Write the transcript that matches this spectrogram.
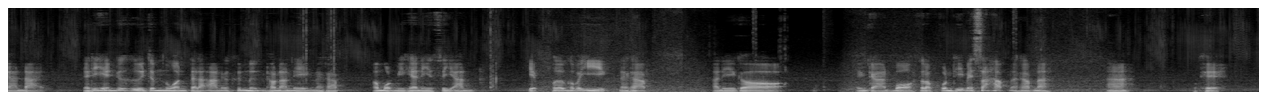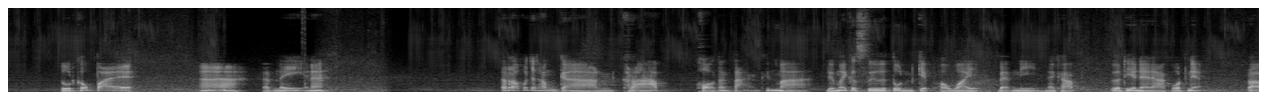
งานได้ อย่างที่เห็นก็คือจำนวนแต่ละอันก็คือ 1 เท่านั้นเองนะครับทั้งหมดมีแค่นี้ 4 อัน เก็บเพิ่มเข้าไปอีกนะครับ อันนี้ก็เป็นการบอกสำหรับคนที่ไม่ทราบนะครับนะอ่าโอเคดูดเข้าไปอ่าแบบนี้นะแล้วเราก็จะทำการคราฟของต่างๆขึ้นมา หรือไม่ก็ซื้อตุนเก็บเอาไว้แบบนี้นะครับ พื่อที่ในอนาคตเนี่ยเรา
